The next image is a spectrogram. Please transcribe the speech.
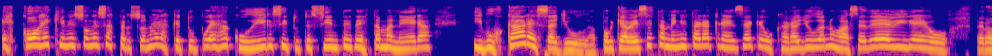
Escoge quiénes son esas personas a las que tú puedes acudir si tú te sientes de esta manera y buscar esa ayuda, porque a veces también está la creencia de que buscar ayuda nos hace débiles o, pero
